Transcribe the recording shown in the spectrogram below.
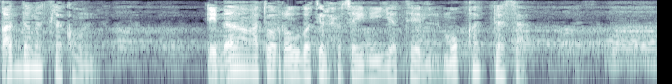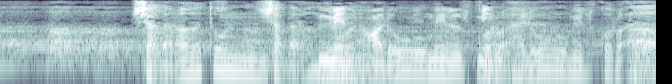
قدمت لكم إذاعة الروضة الحسينية المقدسة. شذرات شذرات من علوم القرآن, من علوم القرآن.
